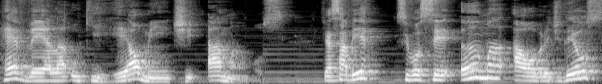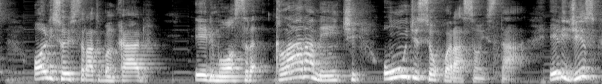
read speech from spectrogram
revela o que realmente amamos. Quer saber se você ama a obra de Deus? Olhe seu extrato bancário. Ele mostra claramente onde seu coração está. Ele diz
